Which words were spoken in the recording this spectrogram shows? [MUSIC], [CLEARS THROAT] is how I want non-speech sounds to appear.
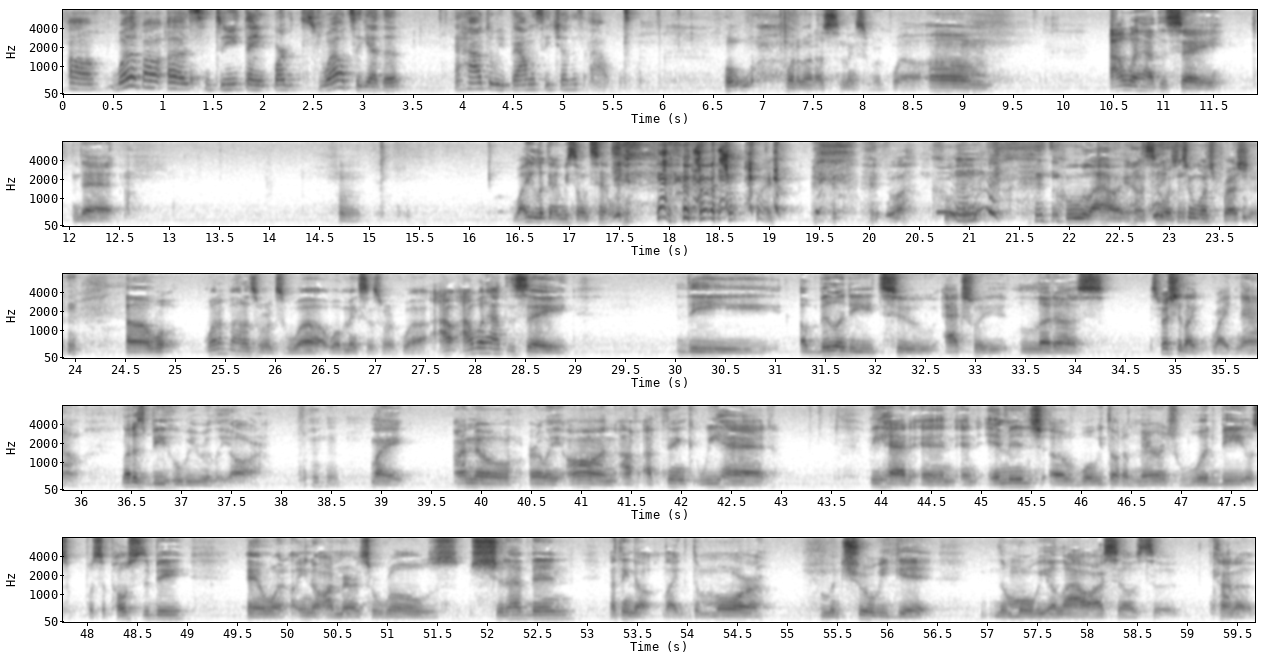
Uh, what about us do you think works well together? And how do we balance each other's out? What, what about us makes it work well? Um, I would have to say that. Hmm. Why are you looking at me so intently? [LAUGHS] [LAUGHS] like, well, cool, cool out. You know, too much, too much pressure. Uh, well, what about us works well? What makes us work well? I, I would have to say the ability to actually let us, especially like right now, let us be who we really are. Mm-hmm. Like I know early on, I, I think we had we had an an image of what we thought a marriage would be, was was supposed to be, and what you know our marital roles should have been. I think that like the more mature we get, the more we allow ourselves to kind of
